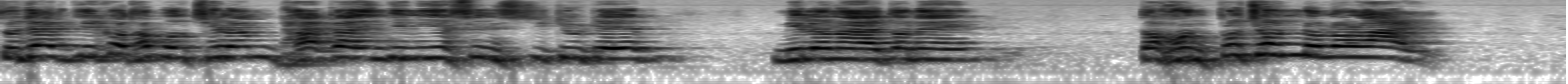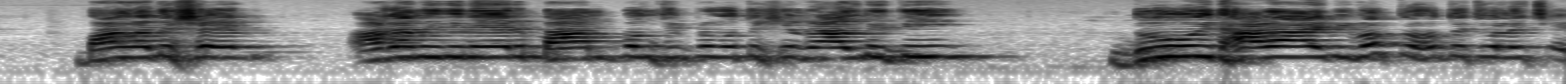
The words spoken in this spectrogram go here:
তো যাক, যে কথা বলছিলাম, ঢাকা ইঞ্জিনিয়ার্স ইনস্টিটিউটের মিলনায়তনে তখন প্রচণ্ড লড়াই। বাংলাদেশের আগামী দিনের বামপন্থী প্রগতিশীল রাজনীতি দুই ধারায় বিভক্ত হতে চলেছে।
